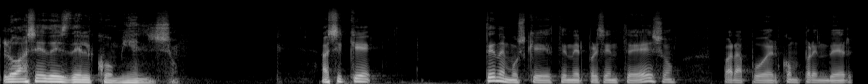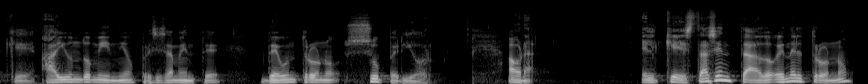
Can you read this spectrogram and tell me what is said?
lo hace desde el comienzo. Así que tenemos que tener presente eso para poder comprender que hay un dominio precisamente de un trono superior. Ahora, el que está sentado en el trono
